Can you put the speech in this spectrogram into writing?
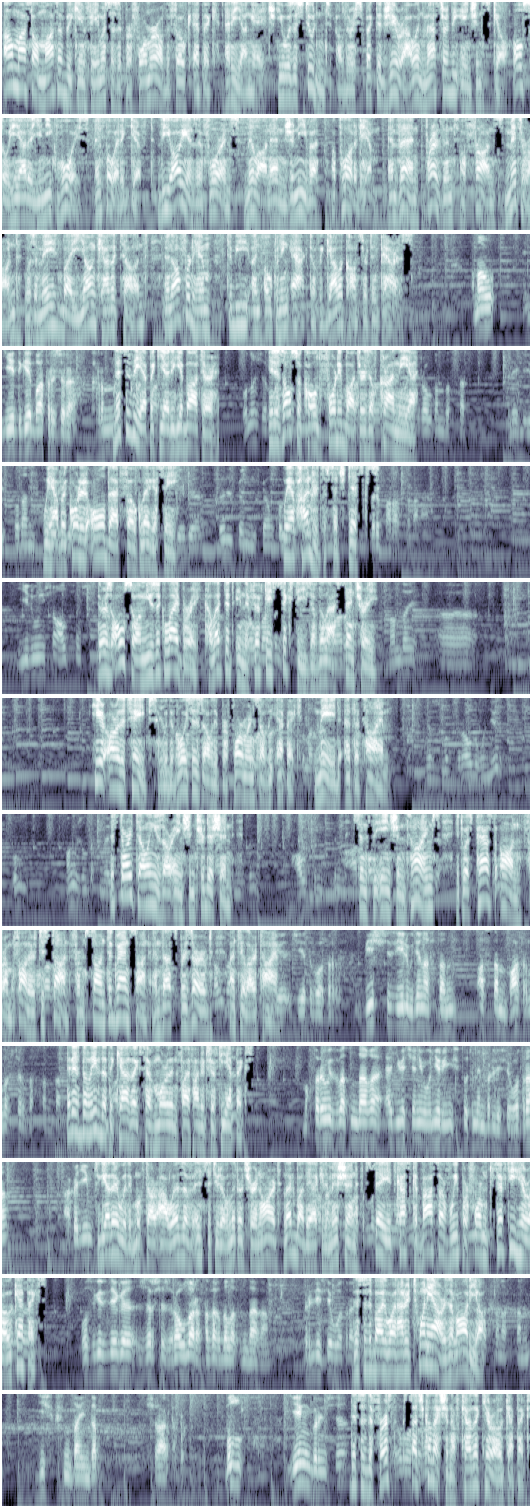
Almas Almatov became famous as a performer of the folk epic at a young age. He was a student of the respected Zhyrau and mastered the ancient skill. Also, he had a unique voice and poetic gift. The audience in Florence, Milan, and Geneva applauded him. And then, President of France, Mitterrand, was amazed by a young Kazakh talent and offered him to be an opening act of the gala concert in Paris. This is the epic Edige Batyr. It is also called 40 Batyrs of Crimea. We have recorded all that folk legacy. We have hundreds of such discs. There is also a music library collected in the 50s 60s of the last century. Here are the tapes with the voices of the performance of the epic made at the time. The storytelling is our ancient tradition. Since the ancient times, it was passed on from father to son, from son to grandson, and thus preserved until our time. It is believed that the Kazakhs have more than 550 epics. Together with the Mukhtar Auezov Institute of Literature and Art, led by the academician Seit Kaskabasov, we performed 50 heroic epics. This is about 120 hours of audio. This is the first such collection of Kazakh heroic epics.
